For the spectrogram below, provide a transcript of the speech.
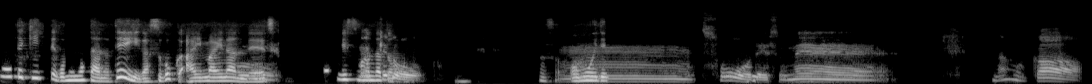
象的ってごめんなさい。あの、定義がすごく曖昧なんで、質まあ、問だと、けど、そうそう思い出そうですね。なんか、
